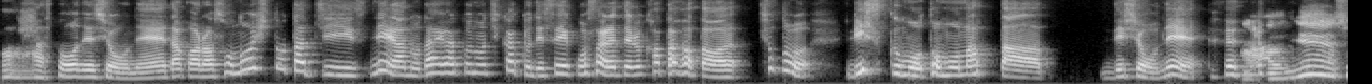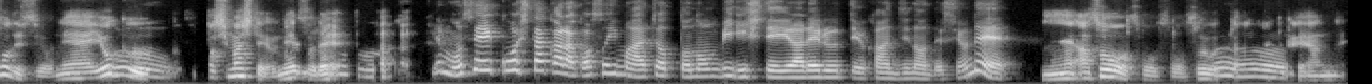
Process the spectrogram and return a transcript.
ああ、そうでしょうね。だからその人たち、ね、あの大学の近くで成功されてる方々は、ちょっとリスクも伴ったでしょうね。ああね、そうですよね。よくうん。としましたよね、そうんれ。でも成功したからこそ今はちょっとのんびりしていられるっていう感じなんですよね。ね、あ、そうそうそう、そういううことだ。何んうん。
